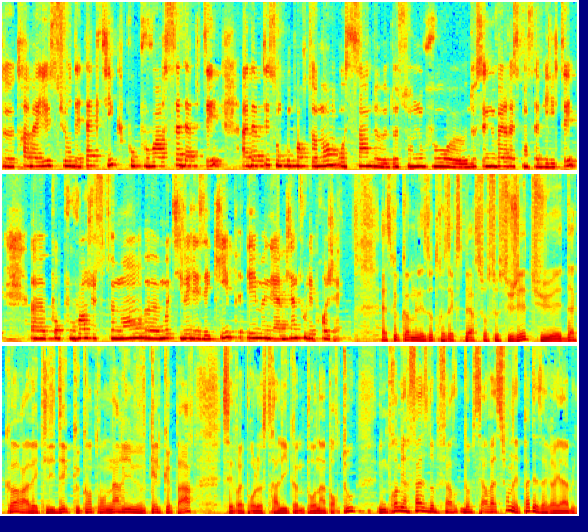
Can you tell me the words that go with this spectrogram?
de travailler sur des tactiques pour pouvoir s'adapter, adapter son comportement au sein de, son nouveau, euh, de ses nouvelles responsabilités euh, pour pouvoir justement euh, motiver les équipes et mener à bien tous les projets. Est-ce que comme les autres experts sur ce sujet, tu es d'accord avec l'idée que quand on arrive quelque part, c'est vrai pour l'Australie comme pour n'importe où, une première phase d'observation n'est pas désagréable?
